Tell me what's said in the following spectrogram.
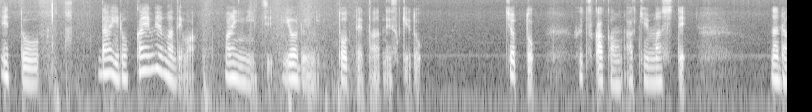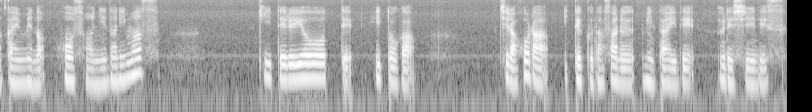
えっと、第6回目までは毎日夜に撮ってたんですけど、ちょっと2日間空きまして、7回目の放送になります。聞いてるよーって人がちらほらいてくださるみたいで嬉しいです。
